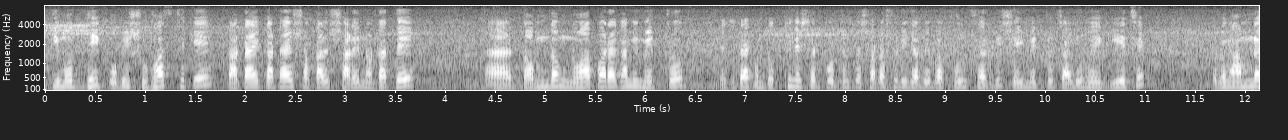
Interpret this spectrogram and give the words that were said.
ইতিমধ্যেই কবি সুভাষ থেকে কাটায় কাটায় সকাল সাড়ে নটাতে দমদম নোয়াপাড়াগামী মেট্রো, যেটা এখন দক্ষিণেশ্বর পর্যন্ত সরাসরি যাবে বা ফুল সার্ভিস সেই মেট্রো চালু হয়ে গিয়েছে। এবং আমরা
